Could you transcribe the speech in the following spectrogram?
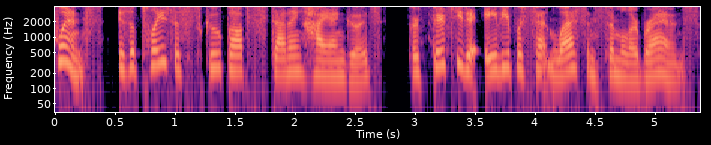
Quince is a place to scoop up stunning high-end goods for 50 to 80% less than similar brands.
